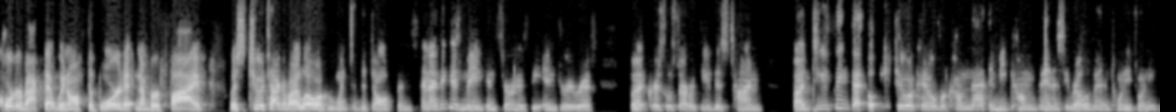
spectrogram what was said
quarterback that went off the board at number five was Tua Tagovailoa, who went to the Dolphins. And I think his main concern is the injury risk. But Chris, we'll start with you this time. Uh, do you think that Tua can overcome that and become fantasy relevant in 2020?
